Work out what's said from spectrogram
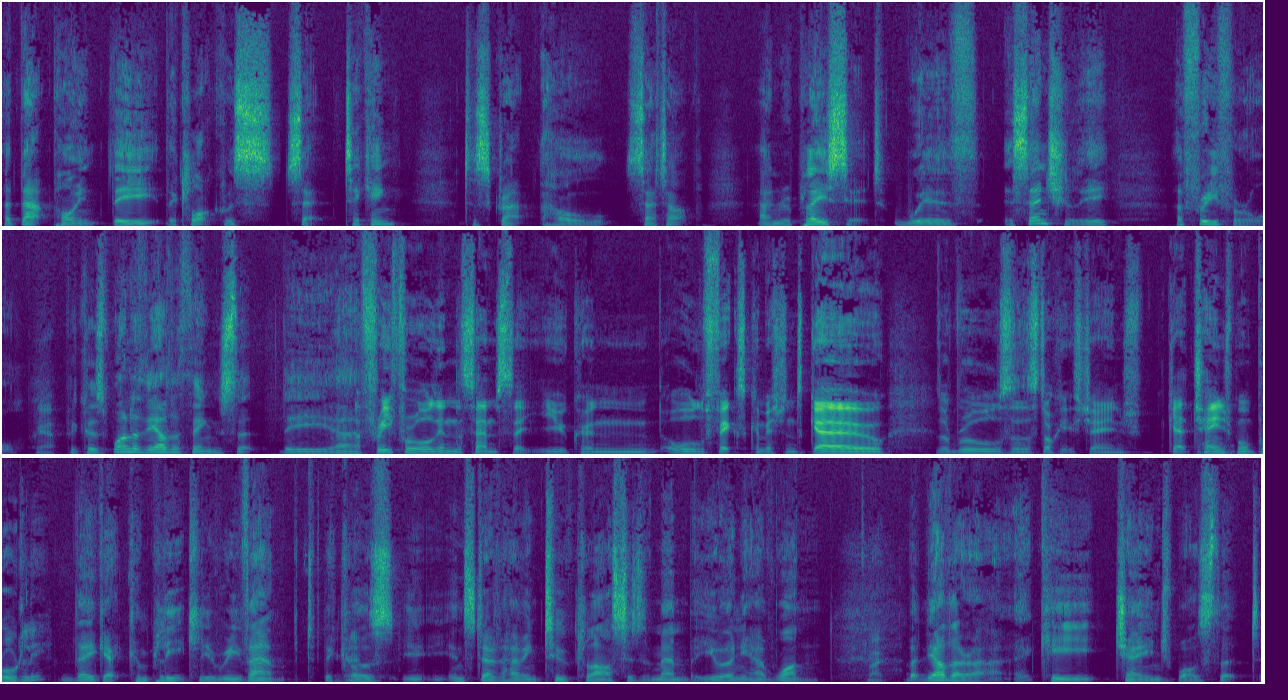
At that point, the, the clock was set ticking to scrap the whole setup and replace it with essentially a free for all. Yeah. Because one of the other things that the uh, A free for all in the sense that you can all fixed commissions go, the rules of the stock exchange get changed more broadly. they get completely revamped because you, instead of having two classes of member, you only have one. Right. But the other uh, key change was that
